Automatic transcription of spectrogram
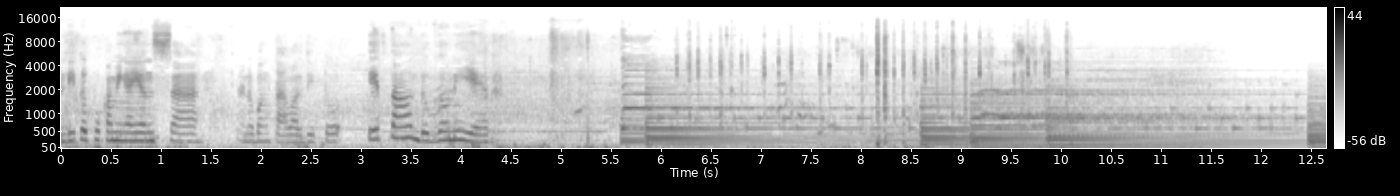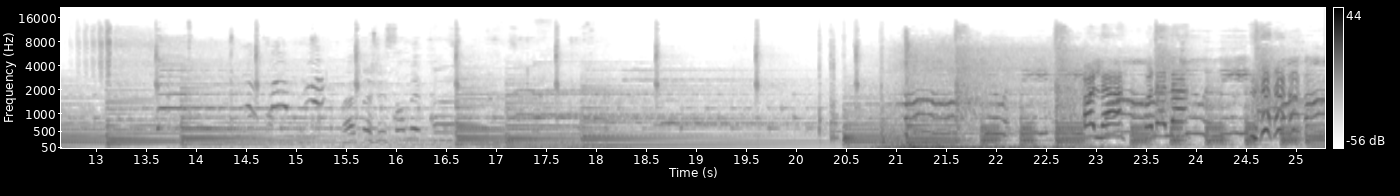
Nandito po kami ngayon sa, ano bang tawag dito? Itown Duglonier. Attends, j'ai 100 mètres. hein. Hola! Hola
